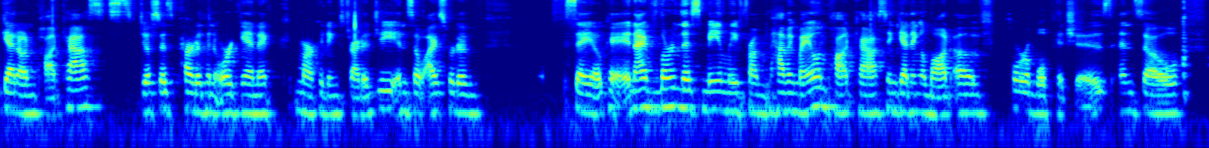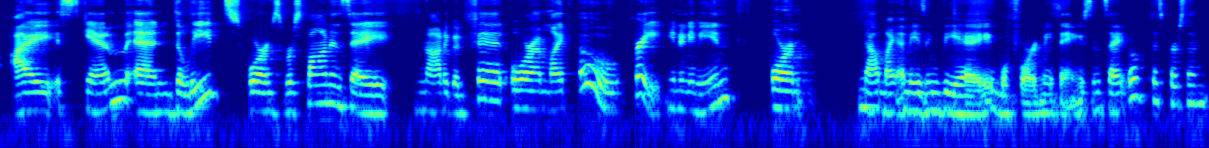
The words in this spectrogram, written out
get on podcasts just as part of an organic marketing strategy. And so I sort of say, okay, and I've learned this mainly from having my own podcast and getting a lot of horrible pitches. And so I skim and delete or respond and say, not a good fit, or I'm like, oh, great. You know what I mean? Or now my amazing VA will forward me things and say, oh, this person,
